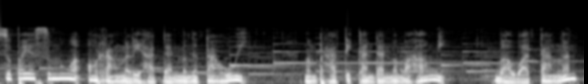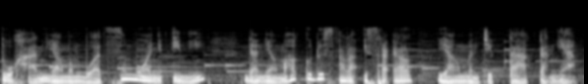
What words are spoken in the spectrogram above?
supaya semua orang melihat dan mengetahui, memperhatikan dan memahami bahwa tangan Tuhan yang membuat semuanya ini dan yang Maha Kudus Allah Israel yang menciptakannya.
